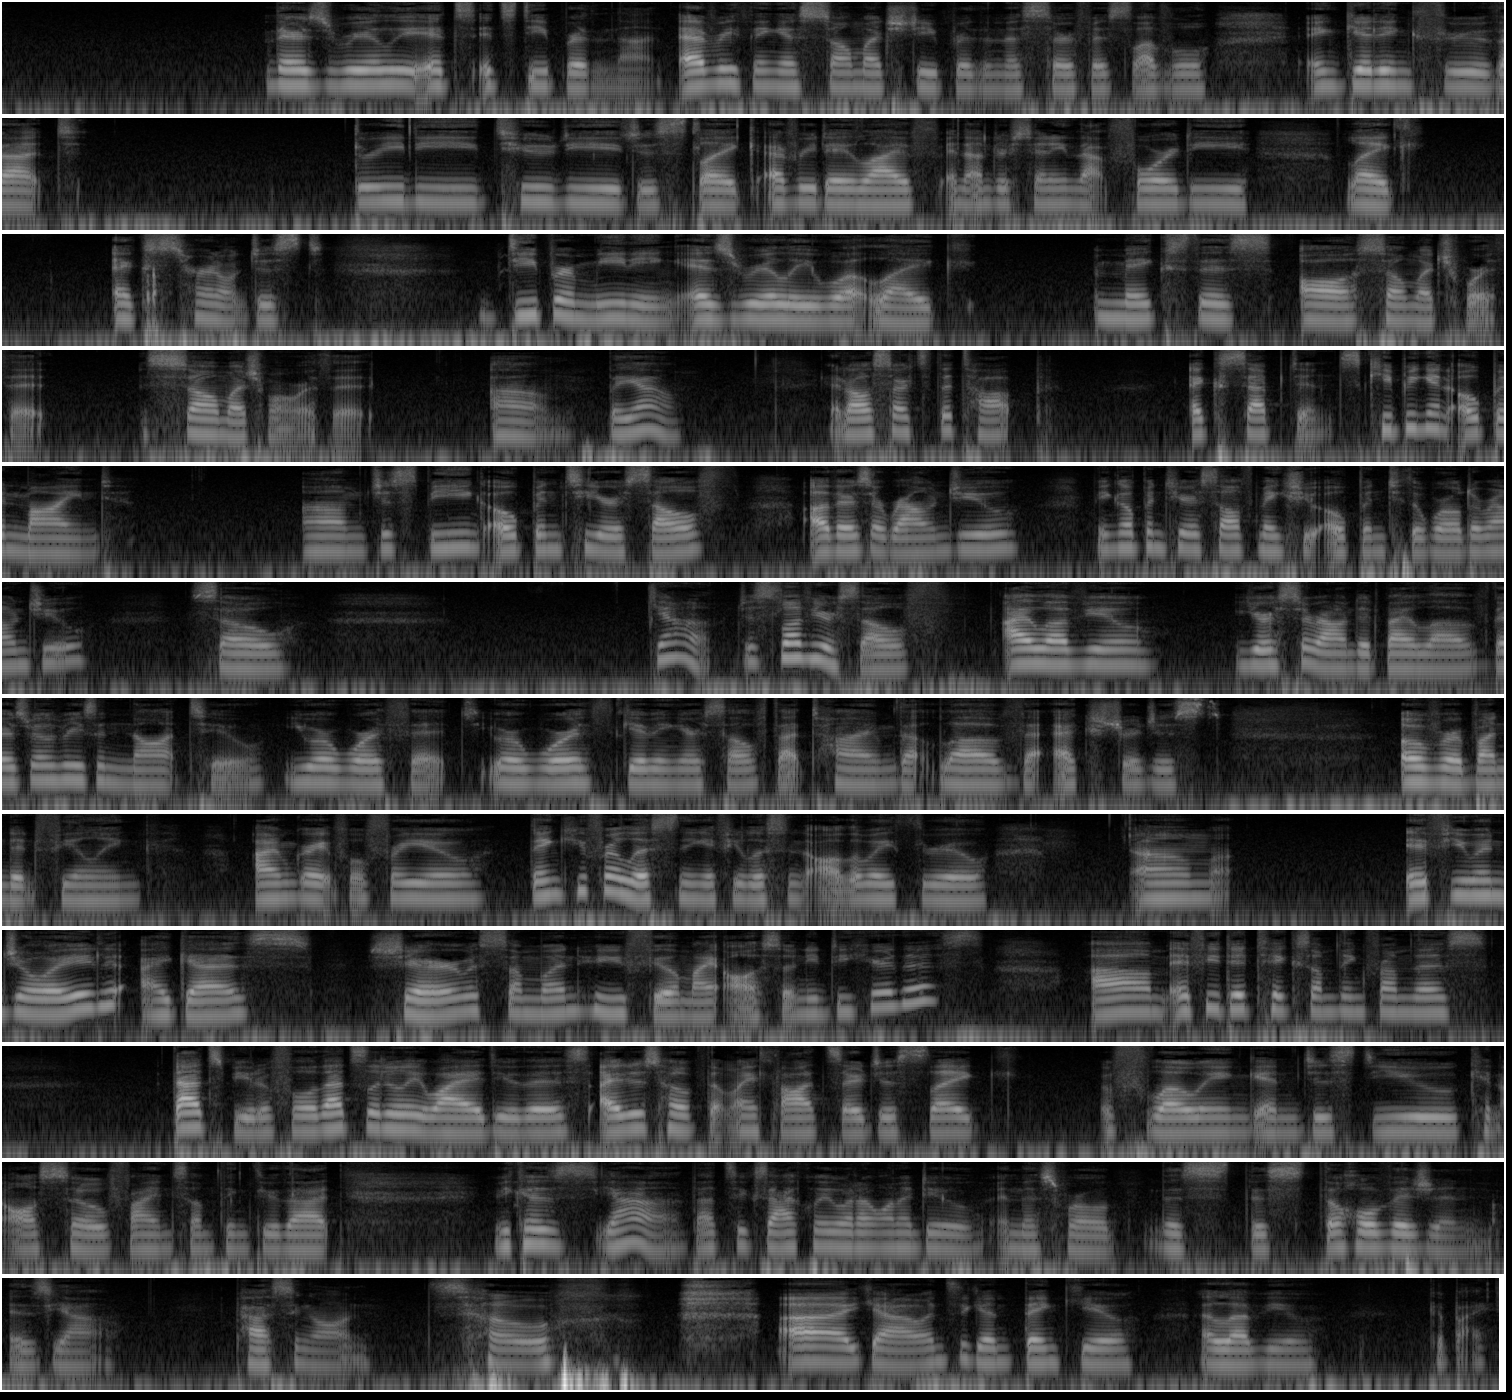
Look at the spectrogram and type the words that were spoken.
there's really it's it's deeper than that. Everything is so much deeper than the surface level and getting through that 3D, 2D just like everyday life and understanding that 4D like external just deeper meaning is really what like makes this all so much worth it. So much more worth it. Um, but yeah, it all starts at the top. Acceptance, keeping an open mind, um, just being open to yourself, others around you. Being open to yourself makes you open to the world around you. So, yeah, just love yourself. I love you you're surrounded by love. There's no reason not to. You are worth it. You are worth giving yourself that time, that love, that extra just overabundant feeling. I'm grateful for you. Thank you for listening if you listened all the way through. Um if you enjoyed, I guess share with someone who you feel might also need to hear this. Um if you did take something from this, that's beautiful. That's literally why I do this. I just hope that my thoughts are just like flowing and just you can also find something through that. Because yeah that's exactly what i want to do in this world. This this the whole vision is yeah passing on. So uh yeah once again thank you. I love you. Goodbye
